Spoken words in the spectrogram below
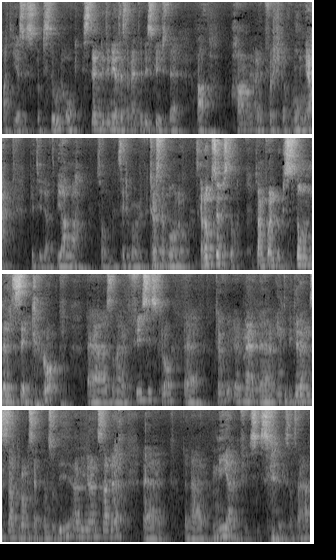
att Jesus uppstod. Och ständigt i Nya Testamentet beskrivs det att han är den första av många. Det betyder att vi alla som sätter vår förtröstan på honom ska också uppstå. Så han får en uppståndelsekropp eh, som är en fysisk kropp, eh, kanske, eh, men eh, inte begränsad på de sätten som vi är begränsade. Eh, den är mer än fysisk. Liksom så här.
